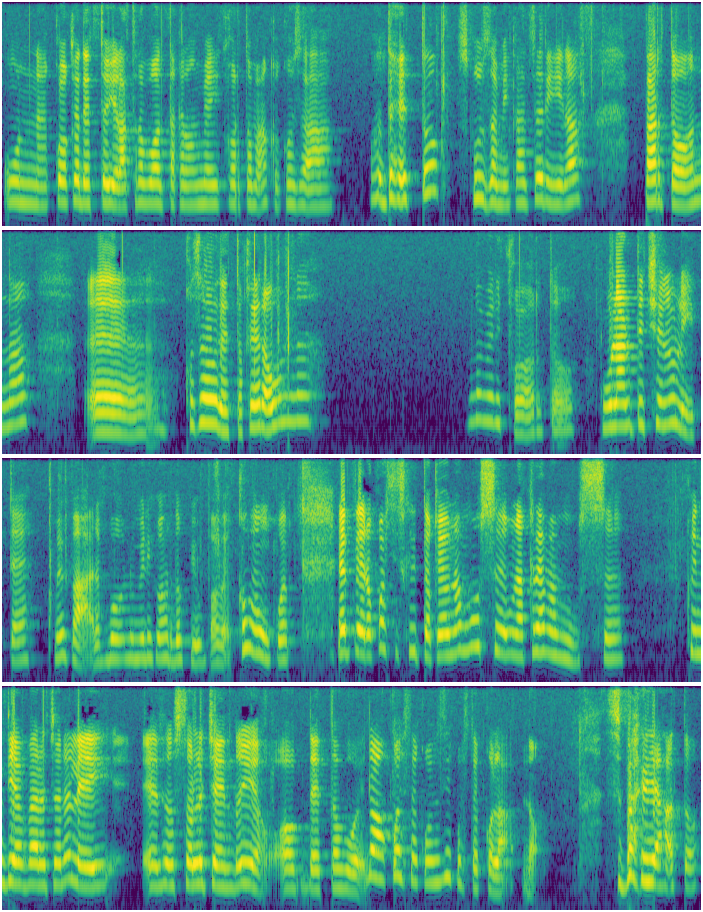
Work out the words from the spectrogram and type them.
un, quello che ho detto io l'altra volta che non mi ricordo manco cosa ho detto. Scusami Caterina, pardon. Eh, cosa avevo detto? Che era un... Non mi ricordo. Un'anticellulite, mi pare, boh, non mi ricordo più, vabbè. Comunque, è vero, qua c'è scritto che è una mousse, una crema mousse. Quindi aveva ragione lei e lo sto leggendo, io ho detto a voi, no, questo è così, questo è colà. No, sbagliato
